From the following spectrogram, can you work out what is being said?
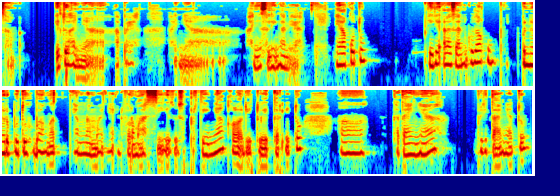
sama itu hanya apa ya hanya hanya selingan ya. Ya aku tuh jadi alasanku tuh aku bener butuh banget yang namanya informasi gitu. Sepertinya kalau di Twitter itu uh, katanya beritanya tuh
